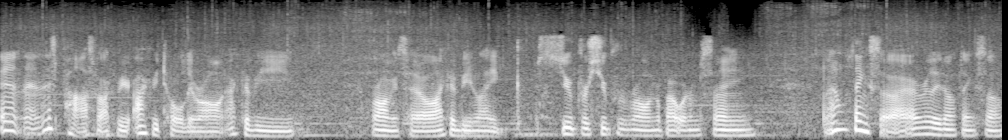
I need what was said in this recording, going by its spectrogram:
And, and it's possible I could be, I could be totally wrong. I could be wrong as hell. I could be like super, super wrong about what I'm saying. But I don't think so. I really don't think so.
